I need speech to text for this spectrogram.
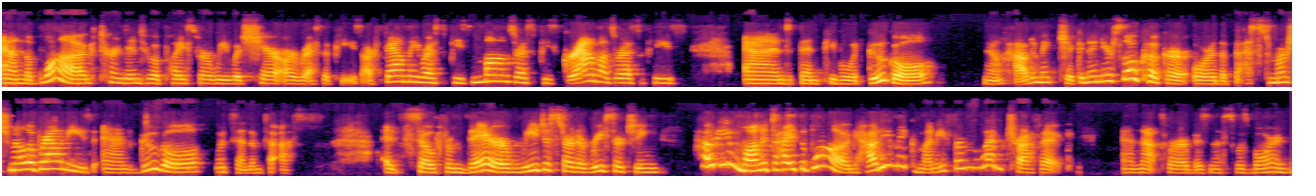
And the blog turned into a place where we would share our recipes our family recipes mom's recipes grandma's recipes. And then people would google you know how to make chicken in your slow cooker or the best marshmallow brownies. And google would send them to us and so from there we just started researching how do you monetize a blog? How do you make money from web traffic? And that's where our business was born.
